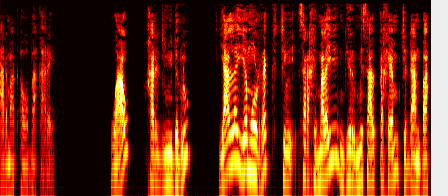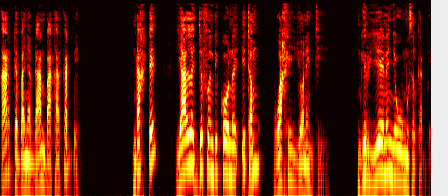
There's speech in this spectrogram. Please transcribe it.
aadama ak awa bàkkaare waaw xarit yu ñuy déglu yàlla yemul rekk ci saraxi mala yi ngir misaal pexeem ci daan baakaar te bañ a daan baakaarkat bi ndaxte yàlla jëfandikoo na itam waxi yonent yi ngir yéene ñëwu musalkat bi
